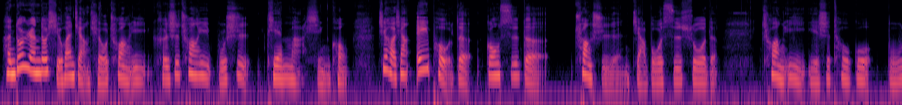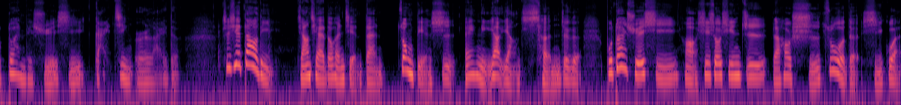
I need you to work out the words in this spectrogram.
很多人都喜欢讲求创意，可是创意不是天马行空。就好像 Apple 的公司的创始人贾伯斯说的，创意也是透过。不断的学习改进而来的这些道理讲起来都很简单，重点是，哎，你要养成这个不断学习啊，吸收新知，然后实做的习惯。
